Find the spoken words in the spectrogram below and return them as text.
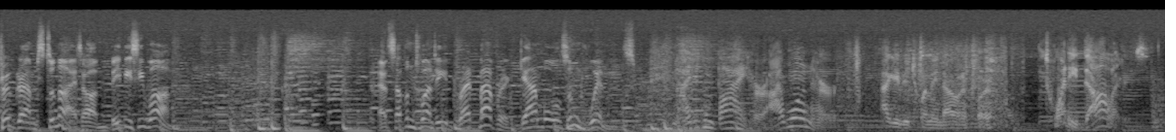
Programmes tonight on BBC One. At 7.20, Bret Maverick gambles and wins. I didn't buy her. I won her. I'll give you $20 for it. $20?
